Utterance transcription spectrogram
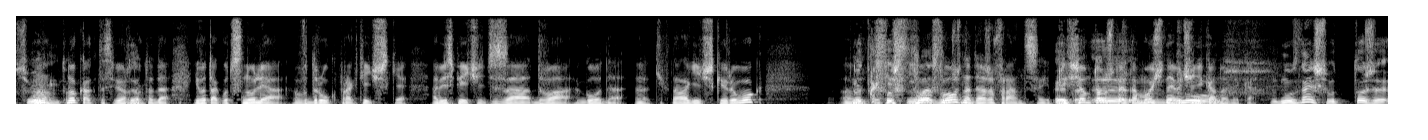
свернуто. ну, ну как-то свернуто, да. да. И вот так вот с нуля вдруг практически обеспечить за два года э, технологический рывок, ну, это сложно, даже Франции, при это, всем том, что это мощная ну, очень экономика. Ну, знаешь, вот тоже,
